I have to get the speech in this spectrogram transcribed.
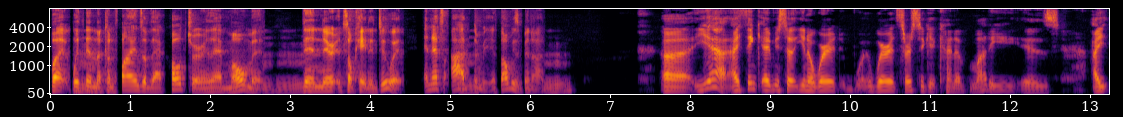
But within Mhm. the confines of that culture and that moment, Mhm. then there it's okay to do it. And that's odd to Mhm. me. It's always been odd. Mhm. Uh, yeah, I think. I mean, so you know where it where it starts to get kind of muddy is, I,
